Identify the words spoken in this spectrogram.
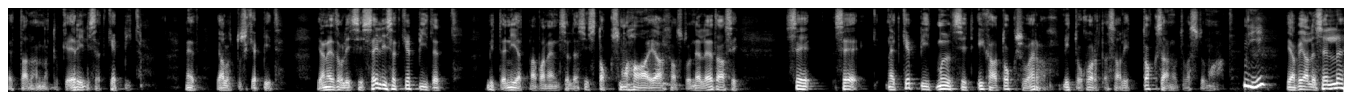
et tal on natuke erilised kepid, need jalutuskepid ja need olid siis sellised kepid, et mitte nii, et ma panen selle siis toks maha ja astun jälle edasi. see, see, need kepid mõõtsid iga toksu ära, mitu korda sa olid toksanud vastu maad. ja peale selle,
